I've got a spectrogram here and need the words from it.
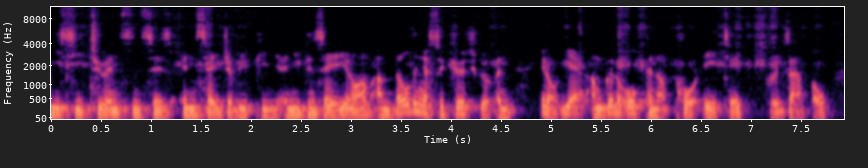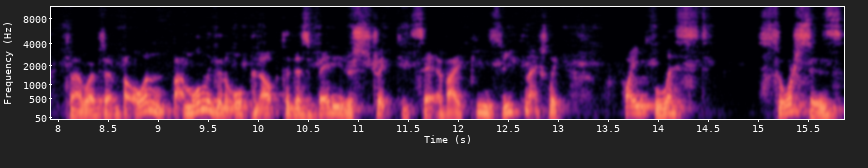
EC2 instances inside your VP, and you can say, you know, I'm, I'm building a security group, and you know, yeah, I'm going to open up port 80, for example, to my website, but on, but I'm only going to open up to this very restricted set of IPs. So you can actually whitelist sources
